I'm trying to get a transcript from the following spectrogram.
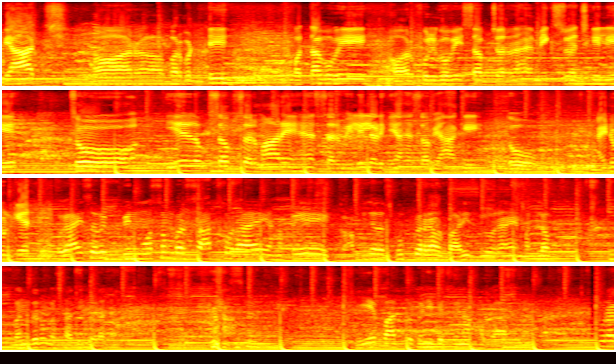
प्याज और बरबट्टी पत्ता गोभी और फूल गोभी सब चल रहा है मिक्स वेज के लिए। तो ये लोग सब शर्मा रहे हैं शर्मीली लड़कियाँ हैं सब यहाँ की तो आई डोंट केयर गाइस अभी बिन मौसम बरसात हो रहा है यहाँ पे काफ़ी ज़्यादा धूप कर रहा है और बारिश भी हो रहा है मतलब बंदरों का शादी हो रहा है। ये बात तो कहीं पे सुना होगा। आपने पूरा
